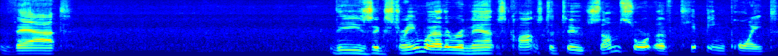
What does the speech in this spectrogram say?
that these extreme weather events constitute some sort of tipping point.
